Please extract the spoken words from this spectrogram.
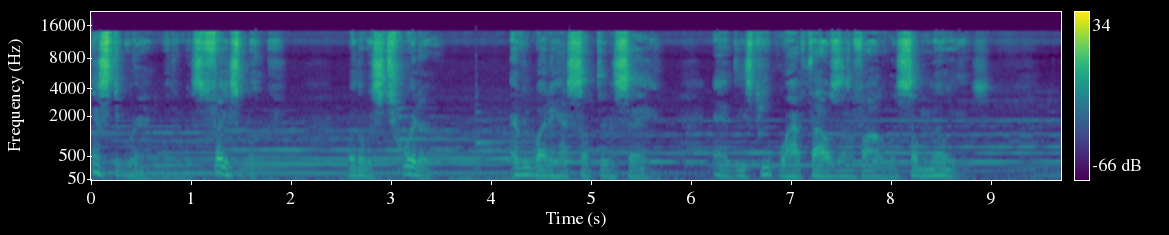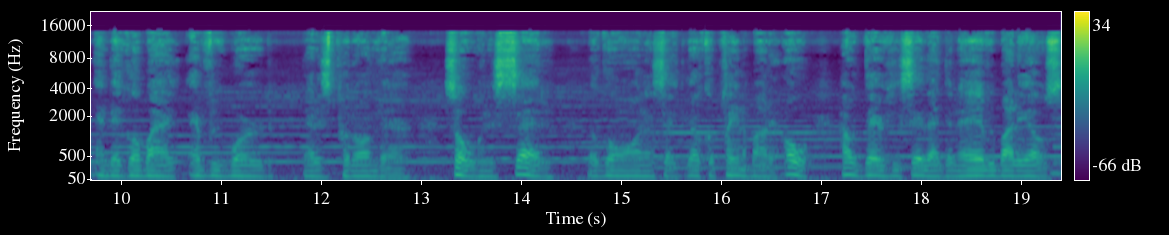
Instagram, whether it's Facebook, whether it's Twitter, everybody has something to say. And these people have thousands of followers, some millions. And they go by every word that is put on there. So when it's said, they'll go on and say, they'll complain about it. Oh, how dare he say that? Then everybody else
